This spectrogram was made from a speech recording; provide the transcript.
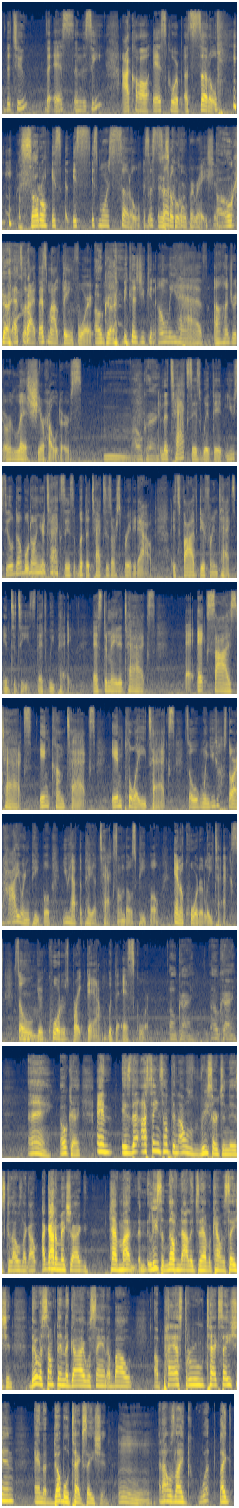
the two, the S and the C, I call S corp a subtle. A subtle. it's it's it's more subtle. It's a subtle corp. corporation. Oh, okay. That's what I. That's my thing for it. Okay. Because you can only have a hundred or less shareholders. Mm, okay. And the taxes with it, you still doubled on your taxes, but the taxes are spread it out. It's five different tax entities that we pay: estimated tax, excise tax, income tax, employee tax. So when you start hiring people, you have to pay a tax on those people and a quarterly tax. So hmm. your quarters break down with the S corp. Okay. Okay. Dang. Okay. And is that I seen something? I was researching this because I was like, I, I got to make sure I have my at least enough knowledge to have a conversation. There was something the guy was saying about a pass through taxation and a double taxation, Mm. and I was like, what? Like,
